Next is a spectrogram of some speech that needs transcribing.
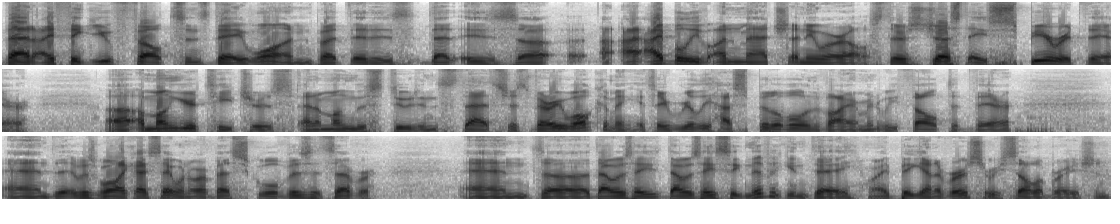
that I think you've felt since day one, but that is that is uh, I, I believe unmatched anywhere else. There's just a spirit there uh, among your teachers and among the students that's just very welcoming. It's a really hospitable environment. We felt it there, and it was well, like I say, one of our best school visits ever. And uh, that was a that was a significant day, right? Big anniversary celebration.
